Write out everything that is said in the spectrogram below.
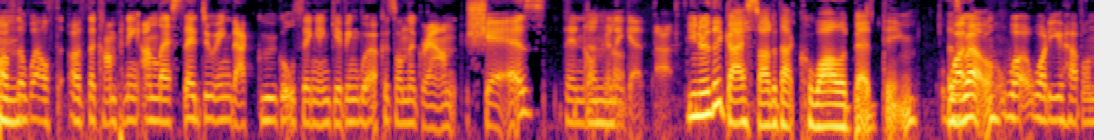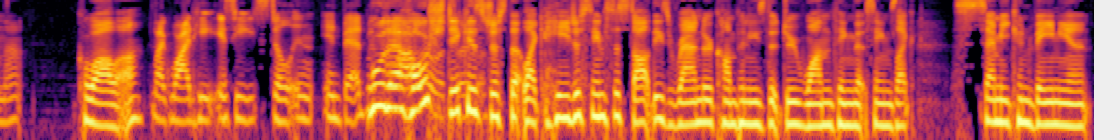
of Mm. the wealth of the company, unless they're doing that Google thing and giving workers on the ground shares, they're not going to get that. You know the guy started that koala bed thing as what, well. What, what do you have on that? Koala. Like, why'd he, is he still in, in bed with Well, their whole shtick is just that, like, he just seems to start these rando companies that do one thing that seems like semi convenient.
